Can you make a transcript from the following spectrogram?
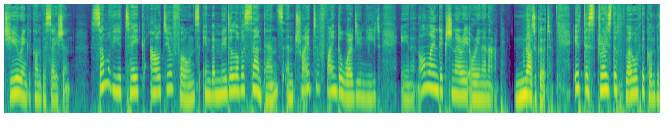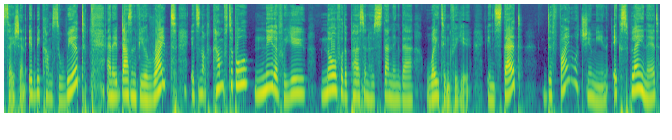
during a conversation. Some of you take out your phones in the middle of a sentence and try to find the word you need in an online dictionary or in an app. Not good. It destroys the flow of the conversation. It becomes weird and it doesn't feel right. It's not comfortable, neither for you nor for the person who's standing there waiting for you. Instead, define what you mean, explain it,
